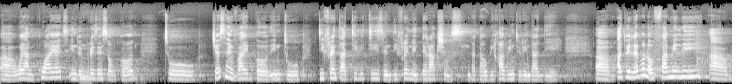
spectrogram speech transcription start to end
uh, where I'm quiet in the mm. presence of God to just invite God into different activities and different interactions that I'll be having during that day. Um, at the level of family, uh,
